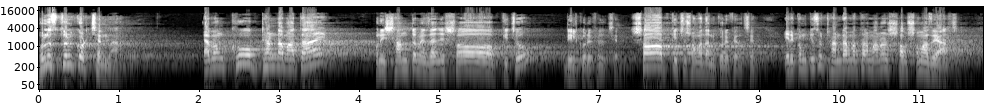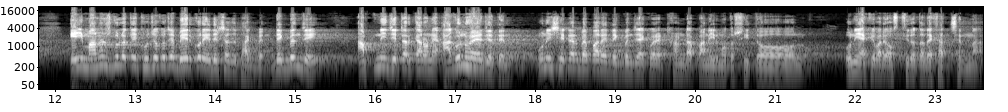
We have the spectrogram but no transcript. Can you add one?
হুলস্থুল করছেন না। এবং খুব ঠান্ডা মাথায় উনি শান্ত মেজাজে সব কিছু ডিল করে ফেলছেন সব কিছু সমাধান করে ফেলছেন। এরকম কিছু ঠান্ডা মাথার মানুষ সব সমাজে আছে। এই মানুষগুলোকে খুঁজে খুঁজে বের করে এদের সাথে থাকবেন। দেখবেন যে আপনি যেটার কারণে আগুন হয়ে যেতেন উনি সেটার ব্যাপারে দেখবেন যে একেবারে ঠান্ডা পানির মতো শীতল। উনি একেবারে অস্থিরতা দেখাচ্ছেন না।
